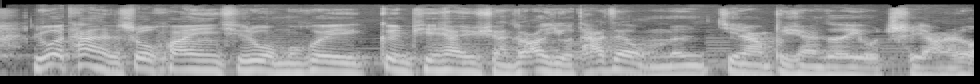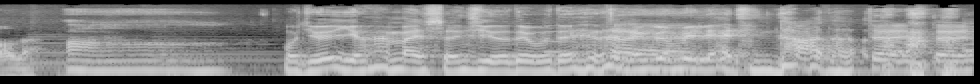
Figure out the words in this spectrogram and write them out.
如果他很受欢迎，其实我们会更偏向于选择哦，有他在，我们尽量不选择有吃羊肉的。哦，我觉得也还蛮神奇的，对不对？他人格魅力还挺大的。对对。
